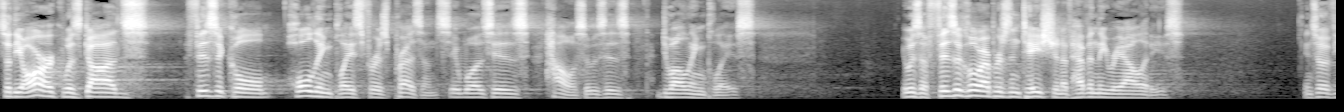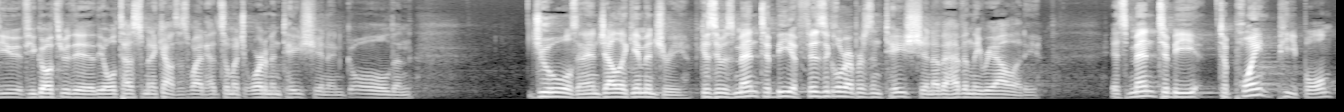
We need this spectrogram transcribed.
So the ark was God's physical holding place for his presence, it was his house, it was his dwelling place. It was a physical representation of heavenly realities. And so if you, if you go through the, the Old Testament accounts, that's why it had so much ornamentation and gold and jewels and angelic imagery, because it was meant to be a physical representation of a heavenly reality. It's meant to be to point people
